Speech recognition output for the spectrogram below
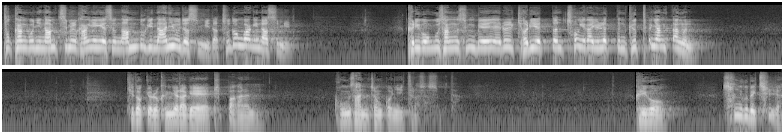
북한군이 남침을 강행해서 남북이 나뉘어졌습니다. 두동강이 났습니다. 그리고 우상 숭배를 결의했던 총회가 열렸던 그 평양 땅은 기독교를 극렬하게 핍박하는 공산 정권이 들어섰습니다. 그리고 1907년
